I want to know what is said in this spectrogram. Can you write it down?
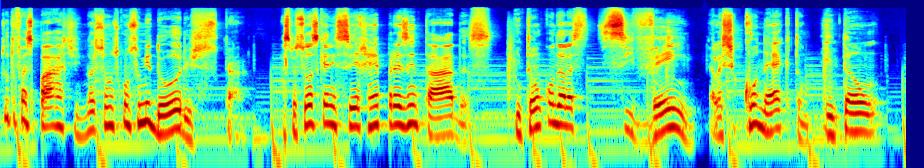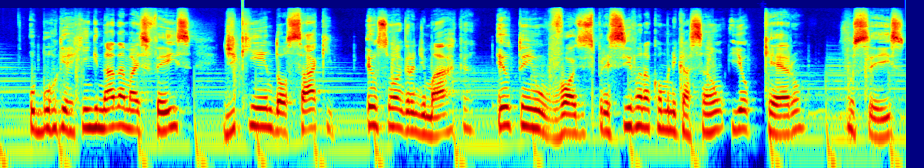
tudo faz parte. Nós somos consumidores, cara. As pessoas querem ser representadas. Então, quando elas se veem, elas se conectam. Então, o Burger King nada mais fez de que endossar que eu sou uma grande marca, eu tenho voz expressiva na comunicação e eu quero vocês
